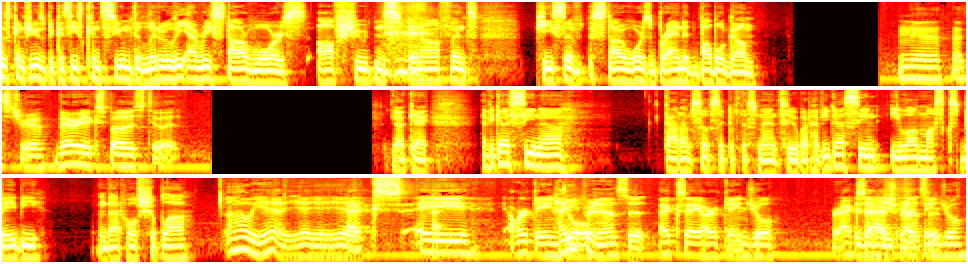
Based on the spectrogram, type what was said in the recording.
is confused because he's consumed literally every Star Wars offshoot and spin off and piece of Star Wars branded bubblegum. Yeah, that's true. Very exposed to it. Okay. Have you guys seen uh God, I'm so sick of this man too, but have you guys seen Elon Musk's baby and that whole shabla? Oh yeah, yeah, yeah, yeah. X A Archangel. How do you Archangel. pronounce it? X A Archangel. Or X Is that how you Ash pronounce it? Archangel.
